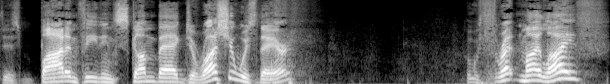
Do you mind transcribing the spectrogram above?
this bottom feeding scumbag DeRusha was there, who threatened my life.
